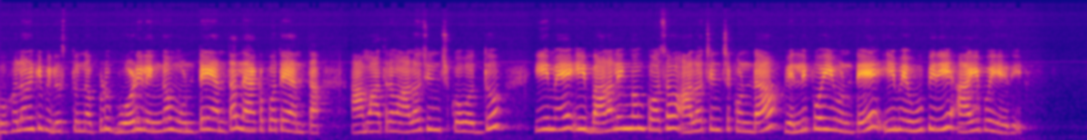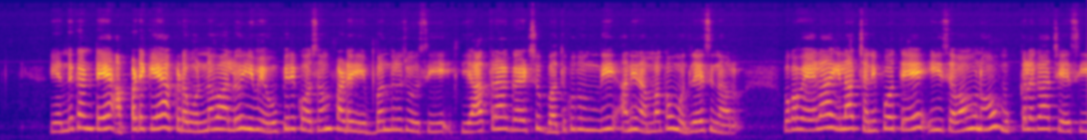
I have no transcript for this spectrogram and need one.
గుహలోనికి పిలుస్తున్నప్పుడు బోడి లింగం ఉంటే ఎంత లేకపోతే ఎంత ఆ మాత్రం ఆలోచించుకోవద్దు. ఈమె ఈ బాణలింగం కోసం ఆలోచించకుండా వెళ్ళిపోయి ఉంటే ఈమె ఊపిరి ఆగిపోయేది. ఎందుకంటే అప్పటికే అక్కడ ఉన్నవాళ్ళు ఈమె ఊపిరి కోసం పడే ఇబ్బందులు చూసి యాత్రా గైడ్స్ బతుకుతుంది అని నమ్మకం వదిలేసినారు. ఒకవేళ ఇలా చనిపోతే ఈ శవమును ముక్కలుగా చేసి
